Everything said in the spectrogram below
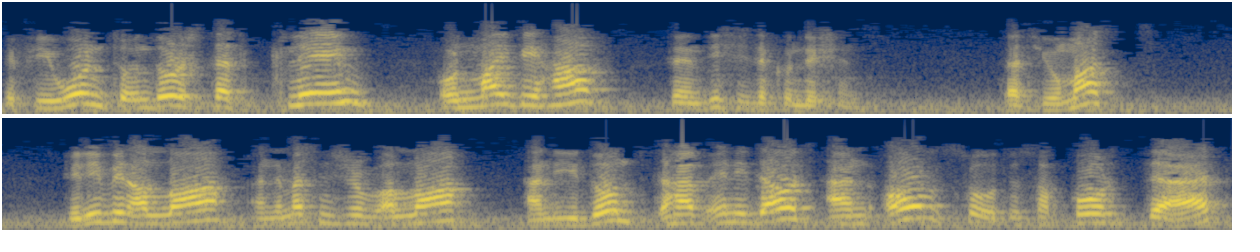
If you want to endorse that claim on my behalf, then this is the conditions. That you must believe in Allah and the Messenger of Allah and you don't have any doubt and also to support that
